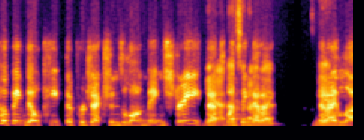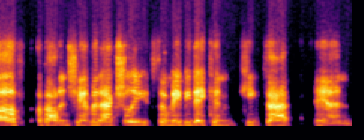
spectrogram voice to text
hoping they'll keep the projections along Main Street. That's, Yeah, one thing I that I like. that I love about Enchantment actually. So maybe they can keep that and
